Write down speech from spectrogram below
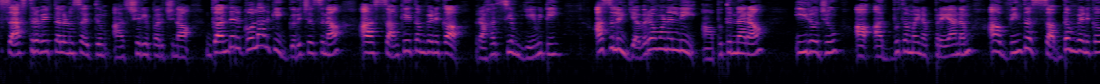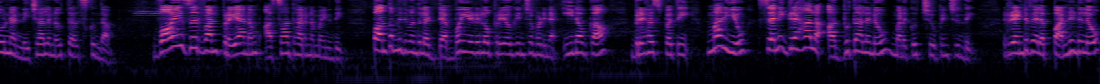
శాస్త్రవేత్తలను సైతం ఆశ్చర్యపరిచిన గందరగోళానికి గురిచేసిన ఆ సంకేతం వెనుక రహస్యం ఏమిటి? అసలు ఎవరో మనల్ని ఆపుతున్నారా? ఈరోజు ఆ అద్భుతమైన ప్రయాణం ఆ వింత శబ్దం వెనుక ఉన్న నిజాలను తెలుసుకుందాం. వాయేజర్ వన్ ప్రయాణం అసాధారణమైనది. పంతొమ్మిది వందల డెబ్బై ఏడులో ప్రయోగించబడిన ఈ నౌక బృహస్పతి మరియు శని గ్రహాల అద్భుతాలను మనకు చూపించింది. రెండు వేల పన్నెండులో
